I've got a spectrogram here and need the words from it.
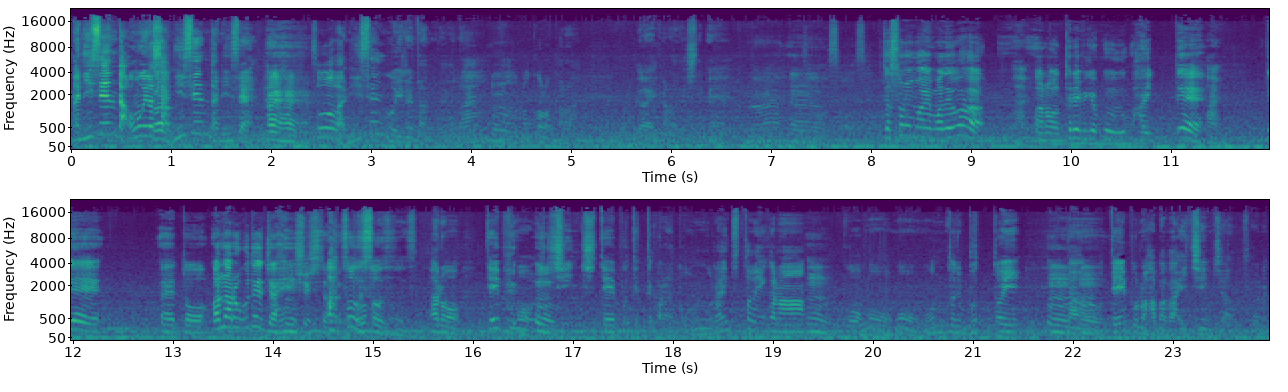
あ2000だ。思い出した、うん。2000だ2000はいはいはい。そうだ2000を入れたんだよな、うんあの頃からぐらいからでしたね、うん。そうそうじゃあその前まではあのテレビ局入って、はい。でえっ、とアナログでじゃあ編集してたあそうですそううですそうです。あのテープもうん。1インチテープって言ってからどんぐらいって言ったらいいかな、うん。こうもうもう本当にぶっとい、うんあのうんテープの幅が1インチなんですよね。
